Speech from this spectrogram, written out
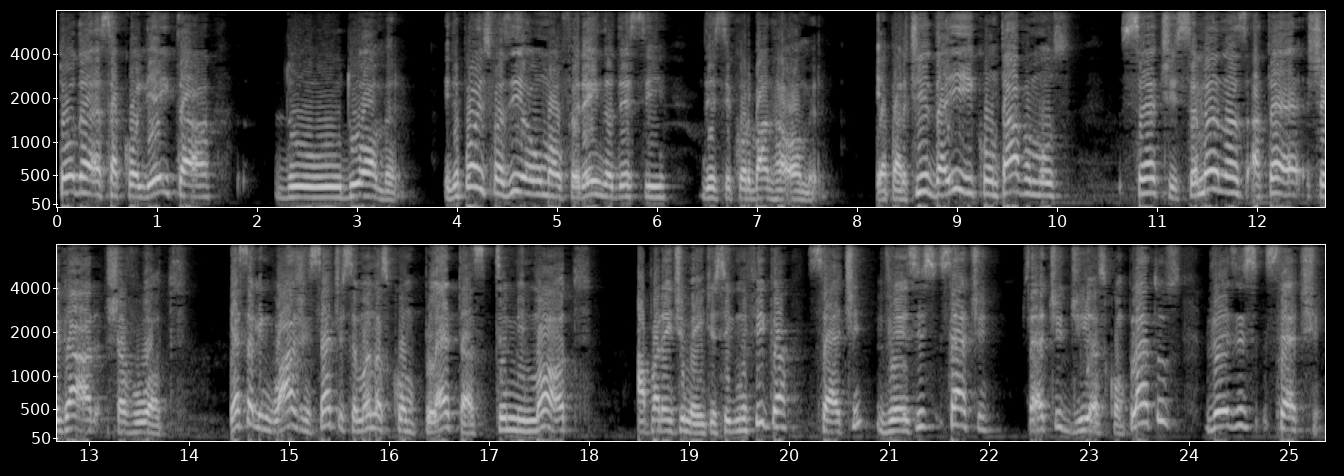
toda essa colheita do, do Homer. E depois fazia uma oferenda desse, desse Korban HaOmer. E a partir daí contávamos sete semanas até chegar Shavuot. E essa linguagem, sete semanas completas, Temimot, aparentemente significa sete vezes sete. Sete dias completos vezes sete.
